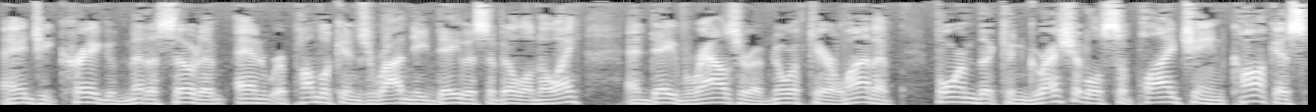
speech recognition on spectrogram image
Angie Craig of Minnesota, and Republicans Rodney Davis of Illinois and Dave Rouzer of North Carolina, formed the Congressional Supply Chain Caucus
